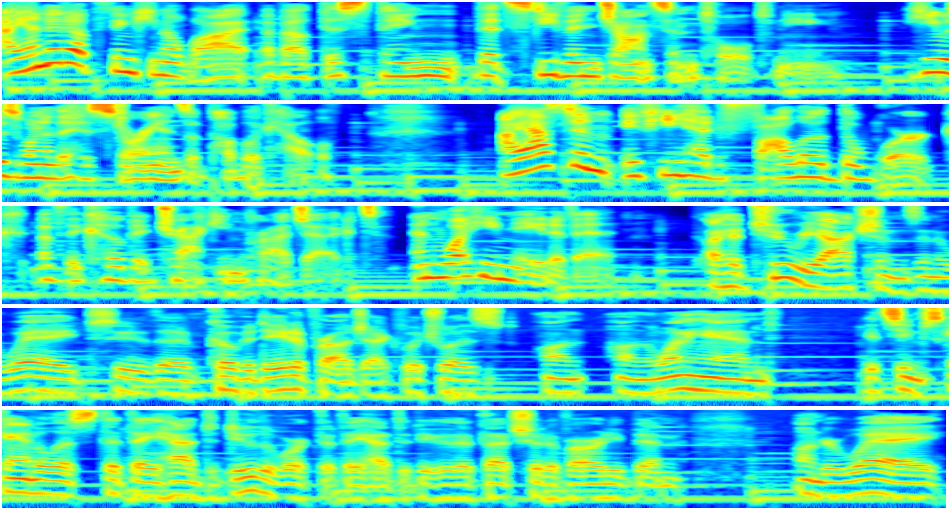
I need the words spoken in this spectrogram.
I ended up thinking a lot about this thing that Steven Johnson told me. He was one of the historians of public health. I asked him if he had followed the work of the COVID tracking project and what he made of it. I had two reactions in a way to the COVID data project, which was on on the one hand, it seemed scandalous that they had to do the work that they had to do, that that should have already been underway.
